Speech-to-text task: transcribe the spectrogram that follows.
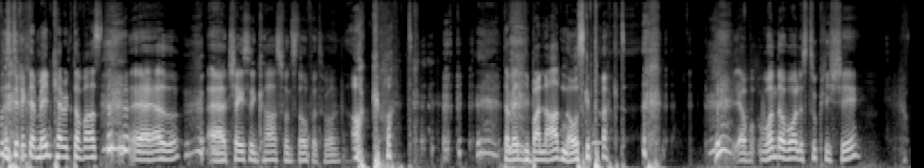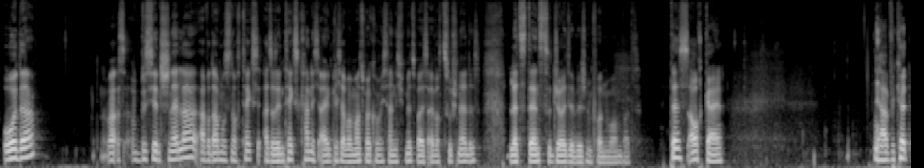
Wo du direkt der Main Character warst. ja, ja, so. Äh, Chasing Cars von Snow Patrol. Oh Gott. Da werden die Balladen ausgepackt. Ja, Wonderwall ist zu Klischee. Oder was ein bisschen schneller, aber da muss ich noch Text. Also den Text kann ich eigentlich, aber manchmal komme ich da nicht mit, weil es einfach zu schnell ist. Let's Dance to Joy Division von Wombat. Das ist auch geil. Ja, wir können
